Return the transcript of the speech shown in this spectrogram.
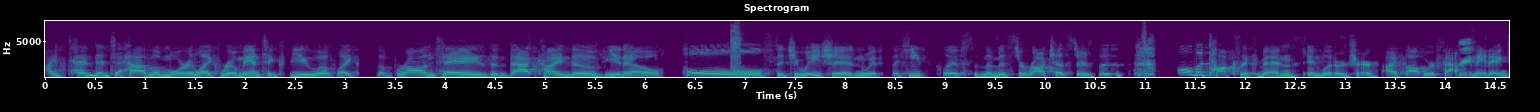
I tended to have a more like romantic view of like the Brontes and that kind of, you know, whole situation with the Heathcliffs and the Mr. Rochesters. But all the toxic men in literature I thought were fascinating.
